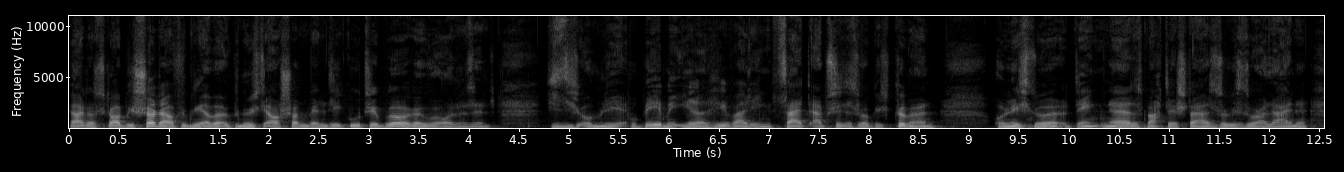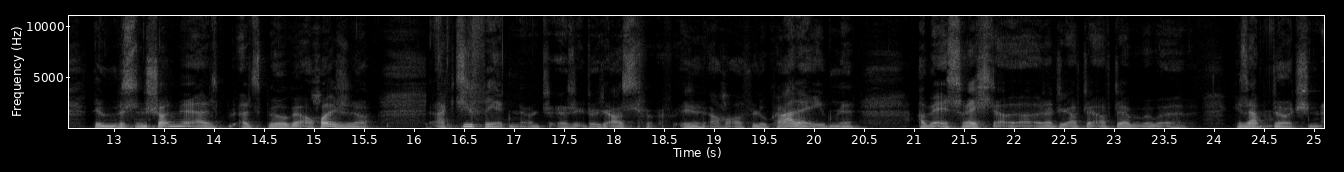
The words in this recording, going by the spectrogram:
Ja, das glaube ich schon auf mir, aber genügt auch schon, wenn sie gute Bürger geworden sind, die sich um die Probleme ihres jeweiligen Zeitabschnittes wirklich kümmern und nicht nur denken, naja, das macht der Staat sowieso alleine. Wir müssen schon als, als Bürger auch heute noch aktiv werden und also durchaus auch auf lokaler Ebene, aber erst recht äh, natürlich auf der, auf der äh, gesamtdeutschen.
